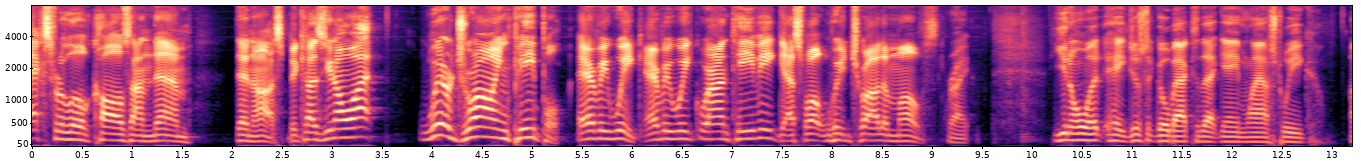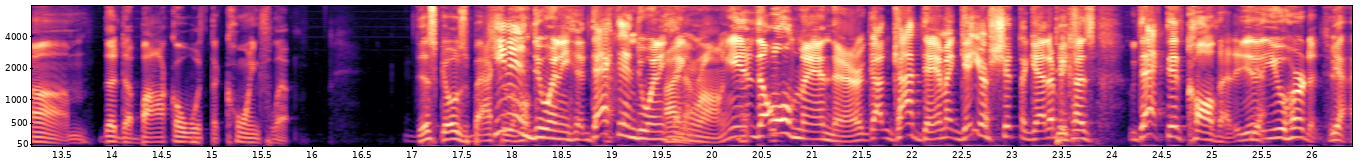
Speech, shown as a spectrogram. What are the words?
extra little calls on them than us because you know what? We're drawing people every week. Every week we're on TV. Guess what? We draw the most. Right. You know what? Hey, just to go back to that game last week, um, the debacle with the coin flip. This goes back He to didn't do anything. Dak didn't do anything wrong. The old man there, God, God damn it, get your shit together Did because Dak did call that. You, Yeah. you heard it. Too. Yeah,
